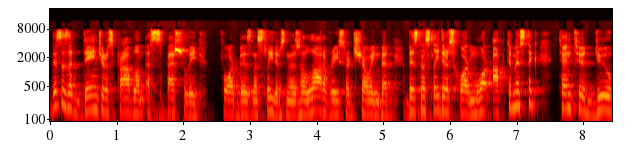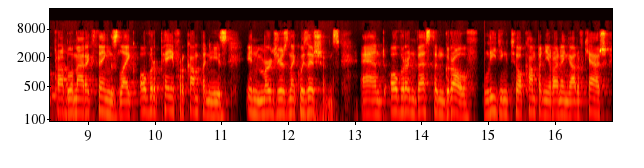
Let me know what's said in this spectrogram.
this is a dangerous problem, especially for business leaders. And there's a lot of research showing that business leaders who are more optimistic tend to do problematic things like overpay for companies in mergers and acquisitions and overinvest in growth, leading to a company running out of cash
